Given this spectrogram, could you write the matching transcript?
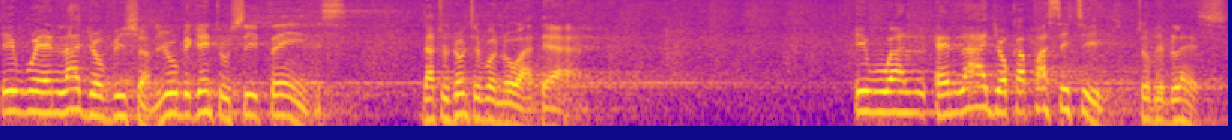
He will enlarge your vision. You begin to see things that you don't even know are there. It will enlarge your capacity to be blessed.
